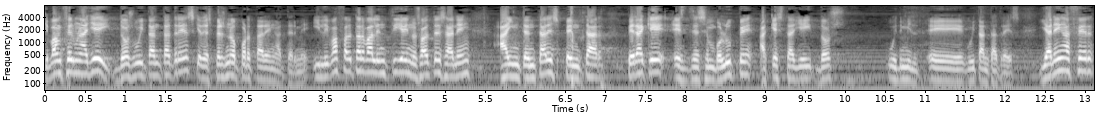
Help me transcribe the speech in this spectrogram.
que van fer una llei 283 que després no portaren a terme. I li va faltar valentia i nosaltres anem a intentar espentar per a que es desenvolupe aquesta llei 283 83. I anem a fer,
